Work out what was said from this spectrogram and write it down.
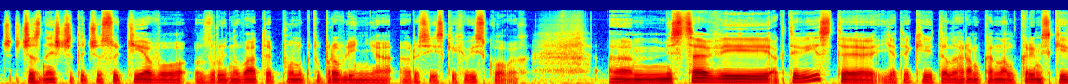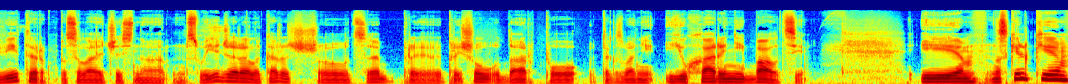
чи знищити, чи суттєво зруйнувати пункт управління російських військових. Ем, місцеві активісти, є такий телеграм-канал Кримський Вітер, посилаючись на свої джерела, кажуть, що це прийшов удар по так званій Юхариній балці. І наскільки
